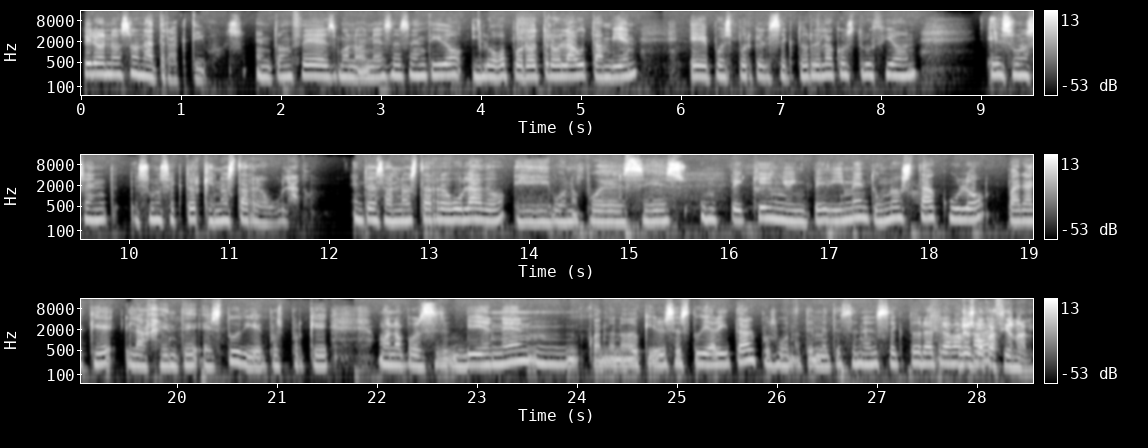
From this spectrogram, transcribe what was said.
pero no son atractivos. Entonces, bueno, en ese sentido, y luego por otro lado también, eh, pues porque el sector de la construcción es un, es un sector que no está regulado. Entonces, al no estar regulado, eh, bueno, pues es un pequeño impedimento, un obstáculo para que la gente estudie. Pues porque, bueno, pues vienen, mm, cuando no quieres estudiar y tal, pues bueno, te metes en el sector a trabajar. No es vocacional.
